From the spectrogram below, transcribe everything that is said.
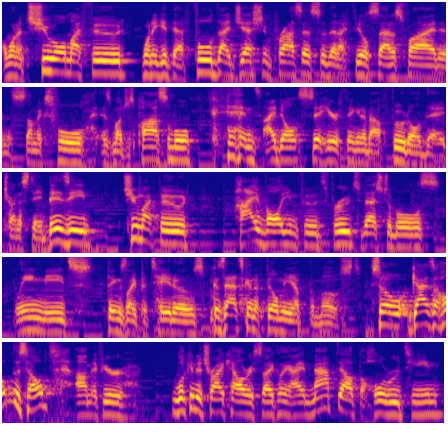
I wanna chew all my food, wanna get that full digestion process so that I feel satisfied and the stomach's full as much as possible. And I don't sit here thinking about food all day, trying to stay busy, chew my food, high volume foods, fruits, vegetables, lean meats, things like potatoes, because that's gonna fill me up the most. So guys, I hope this helped. Um, if you're looking to try calorie cycling, I mapped out the whole routine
